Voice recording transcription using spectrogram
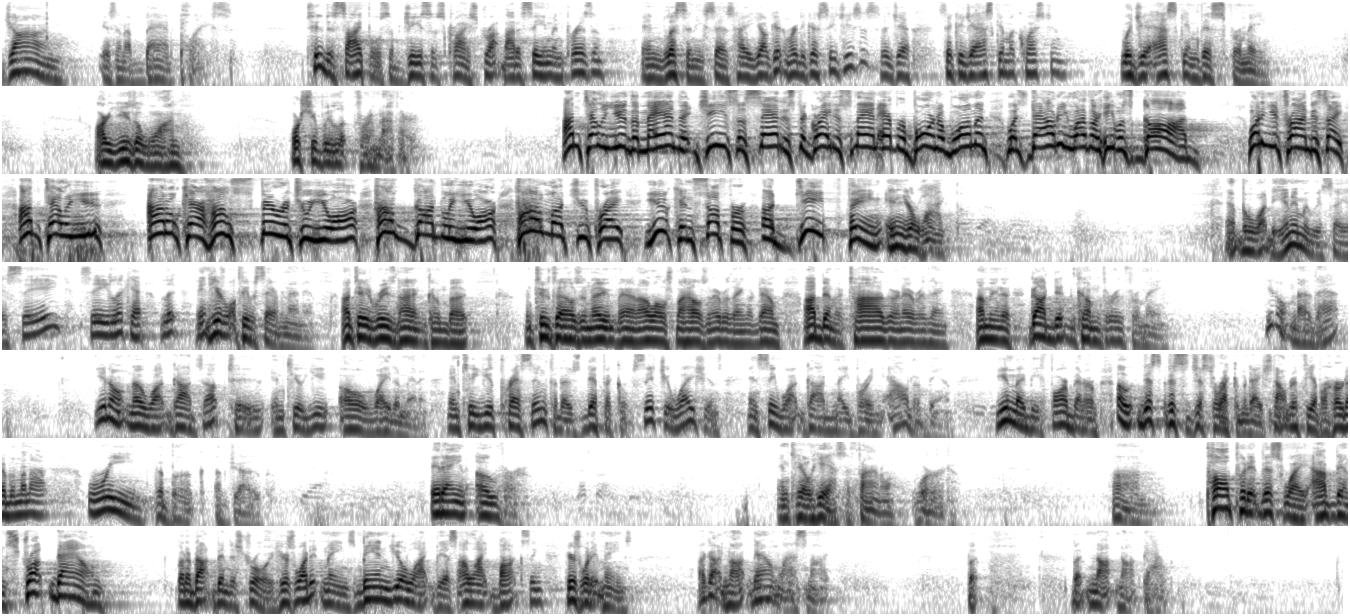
John is in a bad place. Two disciples of Jesus Christ dropped by to see him in prison. And listen, he says, Hey, y'all getting ready to go see Jesus? Said, yeah. Said, Could you ask him a question? Would you ask him this for me? Are you the one? Or should we look for another? I'm telling you, the man that Jesus said is the greatest man ever born of woman was doubting whether he was God. What are you trying to say? I'm telling you, I don't care how spiritual you are, how godly you are, how much you pray, you can suffer a deep thing in your life. And, but what the enemy would say is, see, see, look at, look. And here's what people say every now and then. I'll tell you the reason I hadn't come back. In 2008, man, I lost my house and everything down. I've been a tither and everything. I mean, uh, God didn't come through for me. You don't know that. You don't know what God's up to until you, oh, wait a minute, until you press into those difficult situations and see what God may bring out of them. You may be far better. Oh, this, this is just a recommendation. I don't know if you ever heard of him or not. Read the book of Job. It ain't over until he has the final word. Um, Paul put it this way I've been struck down but I've not been destroyed. Here's what it means. Ben, you'll like this. I like boxing. Here's what it means. I got knocked down last night, but, but not knocked out.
